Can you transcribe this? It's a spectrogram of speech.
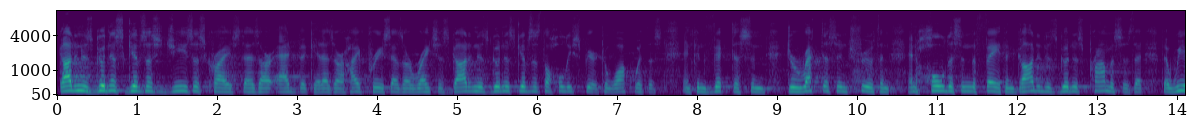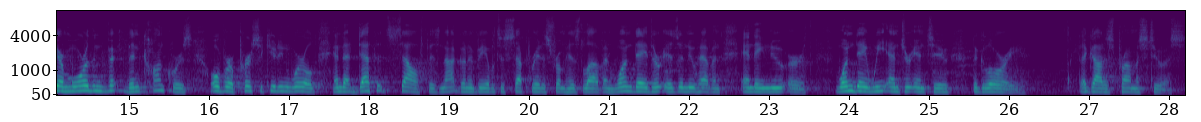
God, in His goodness, gives us Jesus Christ as our advocate, as our high priest, as our righteous. God, in His goodness, gives us the Holy Spirit to walk with us and convict us and direct us in truth and, and hold us in the faith. And God, in His goodness, promises that, that we are more than, than conquerors over a persecuting world and that death itself is not going to be able to separate us from His love. And one day there is a new heaven and a new earth. One day we enter into the glory that God has promised to us.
